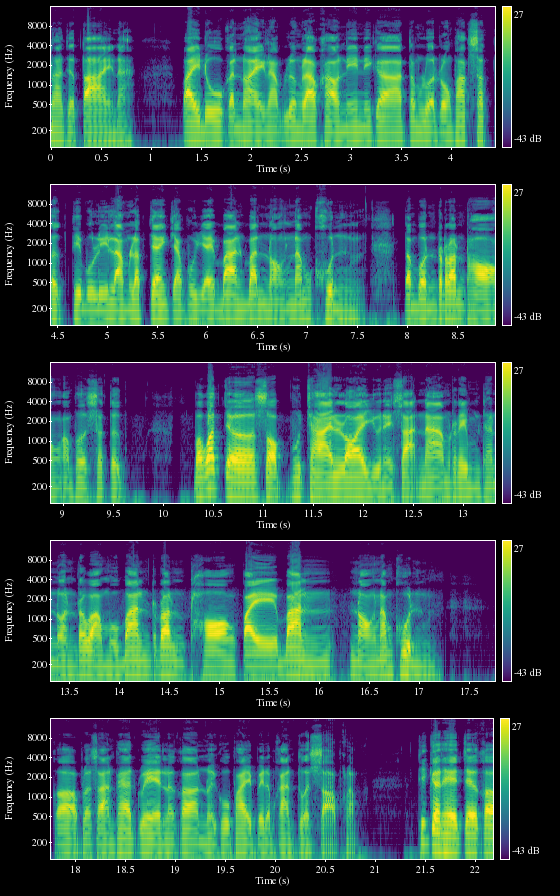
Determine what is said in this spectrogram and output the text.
น่าจะตายนะ ไปดูกันหน่อยครับ เรื่องราวข่าวนี้นี่ก็ตำรวจโรงพักสตึกที่บุรีรัมย์รับแจ้งจากผู้ใหญ่บ้านบ้านหนองน้ำขุนตำบลร่อนทองอำเภอสตึก บอกว่าเจอศพผู้ชายลอยอยู่ในสระน้ำริมถนนระหว่างหมู่บ้านร่อนทองไปบ้านหนองน้ำขุนก็ประสานแพทย์เวรแล้วก็หน่วยกู้ภัยไปทำการตรวจสอบครับ ที่เกิดเหตุเจอก็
